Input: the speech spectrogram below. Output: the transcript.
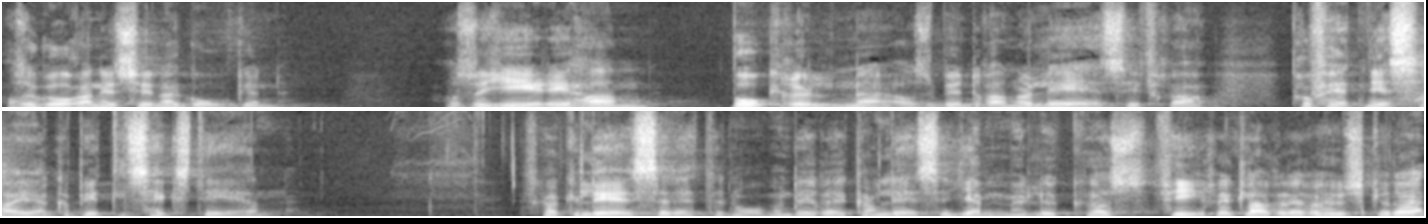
Og Så går han i synagogen, og så gir de han bokrullene, og så begynner han å lese fra profeten Jesaja kapittel 61. Jeg skal ikke lese dette nå, men dere kan lese hjemme Lukas 4. Klarer dere å huske det?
